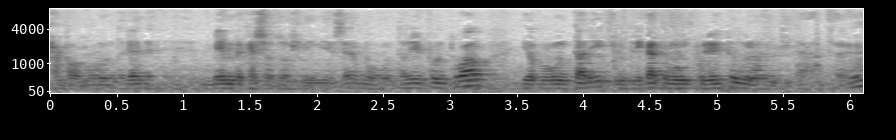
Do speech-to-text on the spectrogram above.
cap al voluntariat ben d'aquestes dues línies, eh? el voluntari puntual i el voluntari implicat en un projecte d'una entitat. Eh?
